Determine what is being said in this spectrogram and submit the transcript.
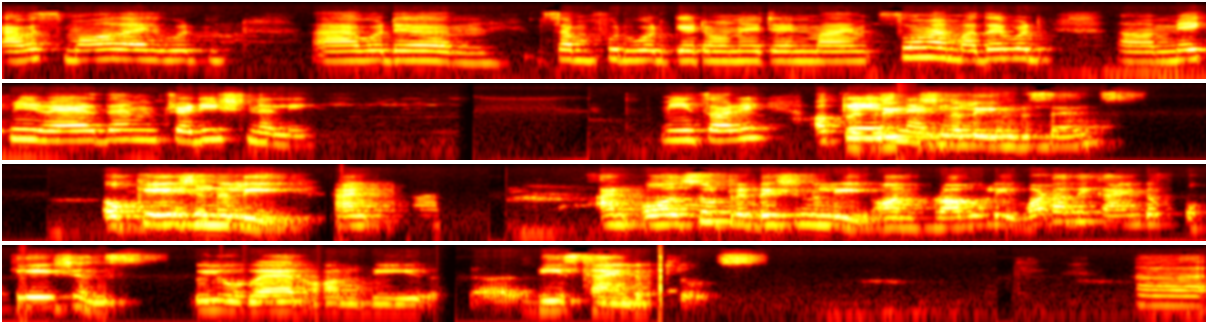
I was small. I would, I would, um, some food would get on it, and my so my mother would uh, make me wear them traditionally. Mean sorry, occasionally. Traditionally, in the sense, occasionally, and and also traditionally on probably what are the kind of occasions do you wear on the uh, these kind of clothes? uh,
